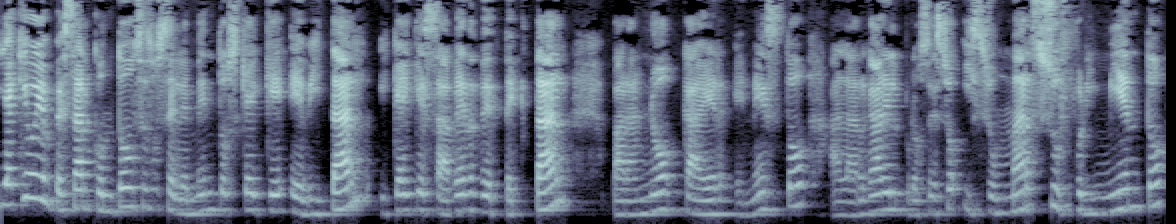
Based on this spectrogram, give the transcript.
Y aquí voy a empezar con todos esos elementos que hay que evitar y que hay que saber detectar para no caer en esto, alargar el proceso y sumar sufrimiento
